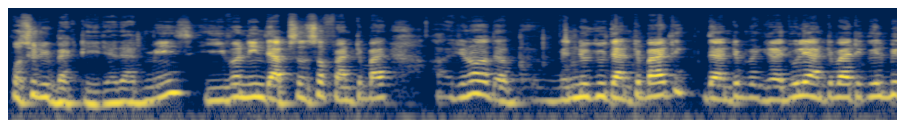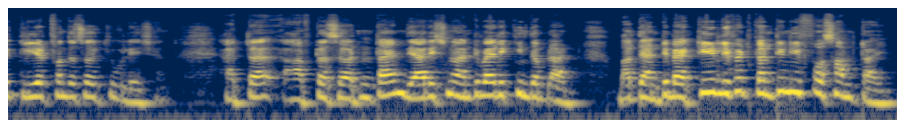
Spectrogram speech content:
positive bacteria. That means even in the absence of antibiotic, uh, you know, the, when you give the antibiotic, the antibiotic, gradually antibiotic will be cleared from the circulation. At a, after a certain time, there is no antibiotic in the blood, but the antibacterial effect continues for some time.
